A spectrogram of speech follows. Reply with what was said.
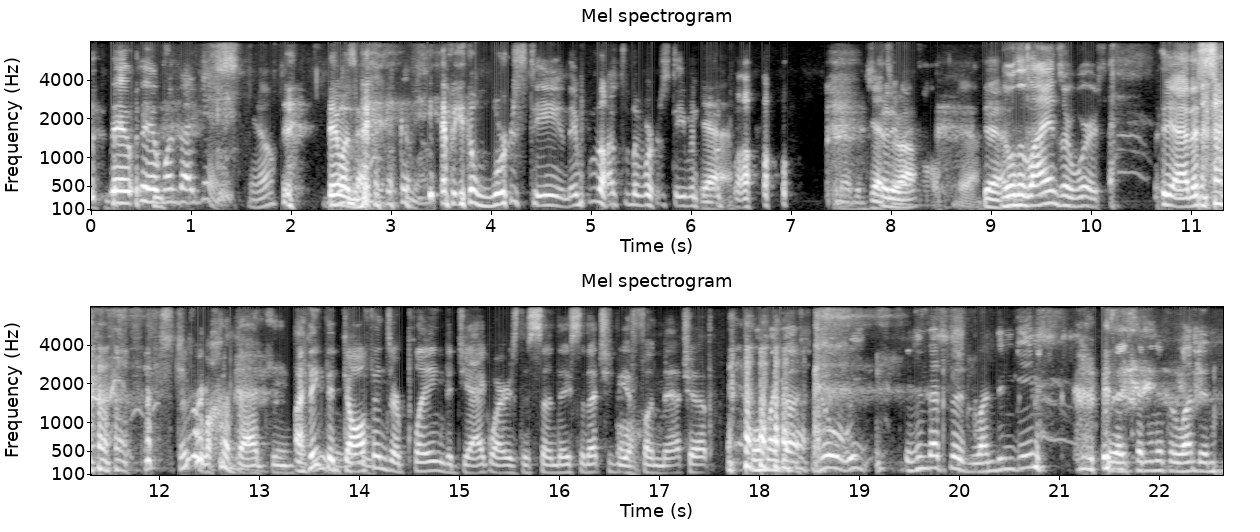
they, they had one bad game, you know? it was Come bad. on, come on. Yeah, but the worst team. They lost to the worst team in Yeah. football. Yeah, the Jets Anyway. are awful. Yeah. Yeah, No, the Lions are worse. yeah. That's. There's a lot of bad teams. I think the Dolphins are playing the Jaguars this Sunday, so that should be a Oh. fun matchup. Oh my gosh. No, wait. Isn't that the London game? They're like sending it to London.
